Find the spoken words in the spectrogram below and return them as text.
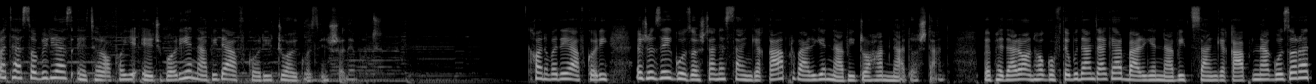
و تصاویری از اعترافهای اجباری نوید افکاری جایگزین شده بود. خانواده افکاری اجازه گذاشتن سنگ قبر برای نوید را هم نداشتند. به پدر آنها گفته بودند اگر برای نوید سنگ قبر نگذارد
